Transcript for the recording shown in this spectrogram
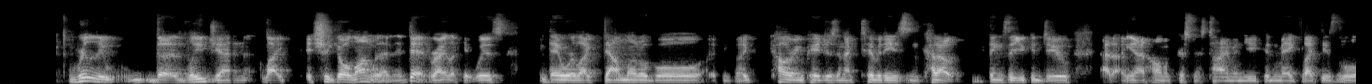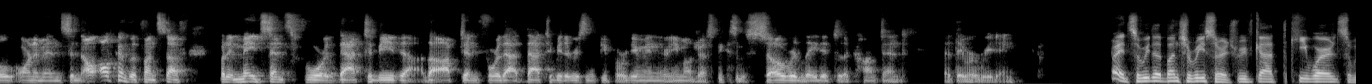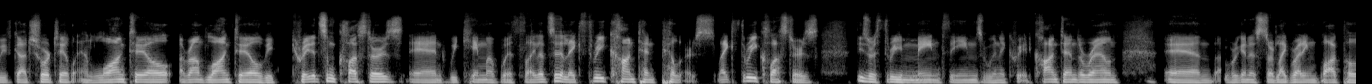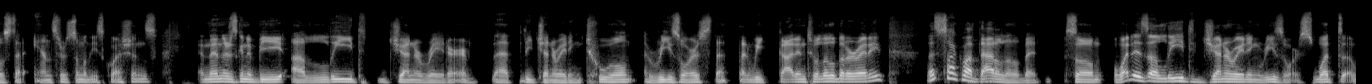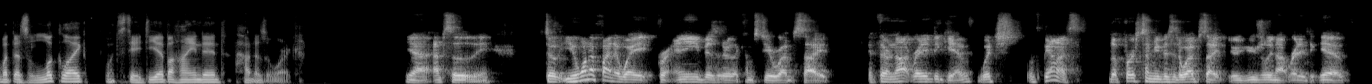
really the lead gen like it should go along with it and it did right? Like it was they were like downloadable i think like coloring pages and activities and cut out things that you could do at you know at home at christmas time and you could make like these little ornaments and all, all kinds of fun stuff. But it made sense for that to be the, the opt-in for that that to be the reason that people were giving their email address because it was so related to the content that they were reading Right. So we did a bunch of research. We've got keywords. So we've got short tail and long tail. Around long tail, we created some clusters and we came up with like, let's say like three content pillars, like three clusters. These are three main themes we're going to create content around. And we're going to start like writing blog posts that answer some of these questions. And then there's going to be a lead generator, that lead generating tool, a resource that, that we got into a little bit already. Let's talk about mm-hmm. that a little bit. So, what is a lead generating resource? What what does it look like? What's the idea behind it? How does it work? Yeah, absolutely. So, you want to find a way for any visitor that comes to your website, if they're not ready to give, which let's be honest, the first time you visit a website, you're usually not ready to give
